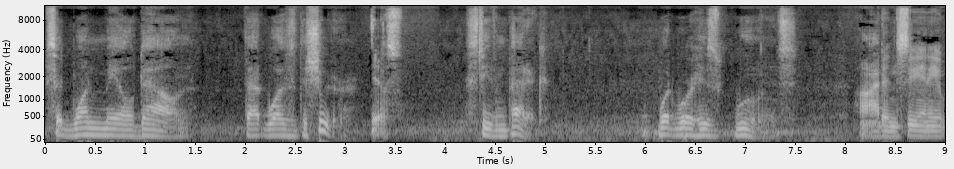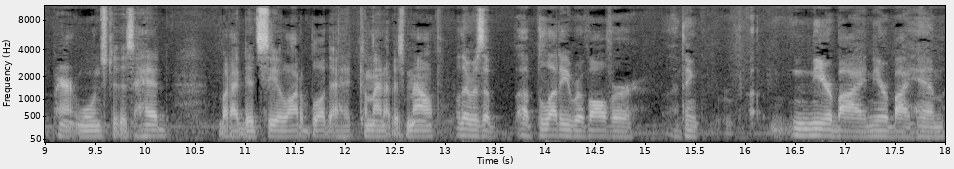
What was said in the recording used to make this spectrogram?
said one male down. That was the shooter. Yes. Stephen Paddock. What were his wounds? I didn't see any apparent wounds to his head, but I did see a lot of blood that had come out of his mouth. Well, there was a, a bloody revolver, I think, nearby, nearby him,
